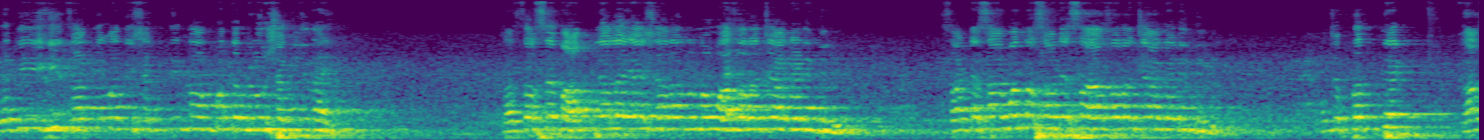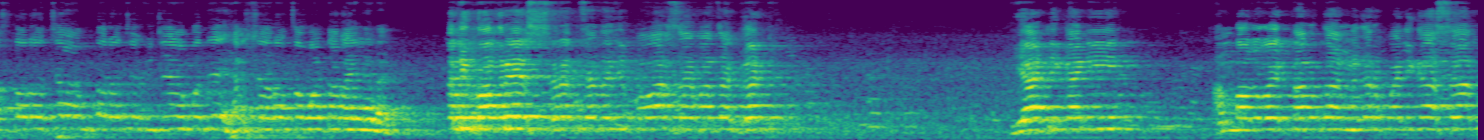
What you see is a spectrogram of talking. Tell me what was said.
कधीही जातीवादी शक्तींना मतं मिळू शकली नाही. खासदार साहेब आपल्याला या शहरानं नऊ हजाराची आघाडी दिली. साडेसाहेबांना साडेसहा हजाराची आघाडी दिली. म्हणजे प्रत्येक खासदाराच्या आमदाराच्या विजयामध्ये ह्या शहराचा वाटा राहिलेला आहे. आणि काँग्रेस शरदचंद्रजी पवार साहेबांचा गट. या ठिकाणी अंबाजोगाई तालुका नगरपालिका असेल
